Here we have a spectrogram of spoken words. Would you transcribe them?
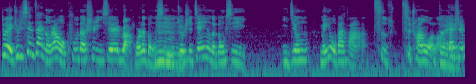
对，就是现在能让我哭的是一些软和的东西，嗯就是坚硬的东西已经没有办法刺刺穿我了。对但是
